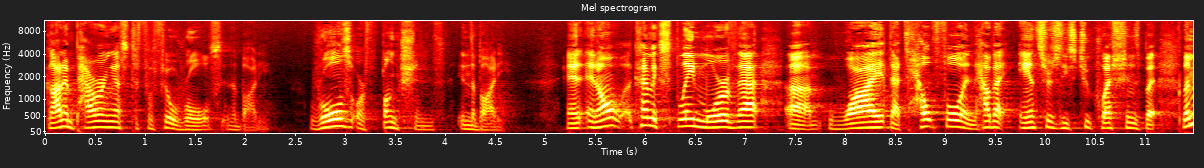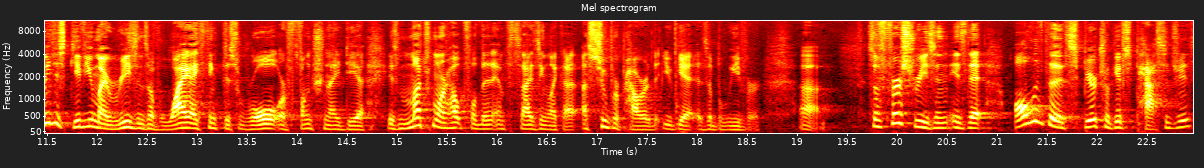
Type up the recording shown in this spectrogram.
God empowering us to fulfill roles in the body, roles or functions in the body. And, and I'll kind of explain more of that, um, why that's helpful and how that answers these two questions. But let me just give you my reasons of why I think this role or function idea is much more helpful than emphasizing like a, a superpower that you get as a believer. Uh, so the first reason is that all of the spiritual gifts passages,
